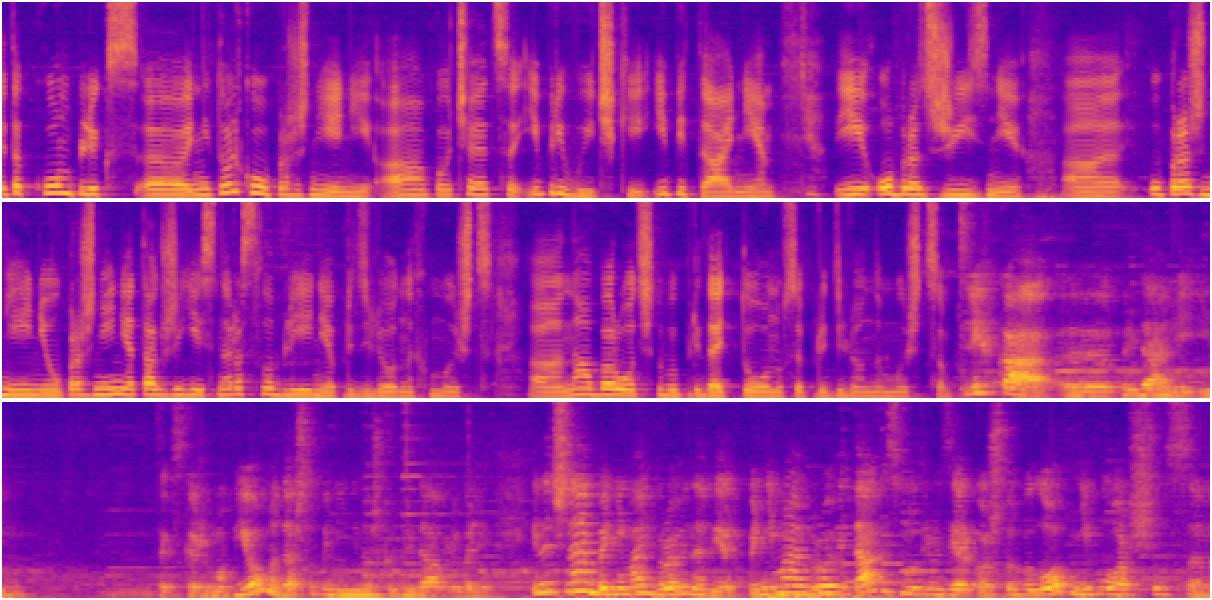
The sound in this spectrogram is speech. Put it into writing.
Это комплекс э, не только упражнений, а получается и привычки, и питание, и образ жизни, э, упражнения. Упражнения также есть на расслабление определенных мышц, э, наоборот, чтобы чтобы придать тонус определенным мышцам. Слегка э, придали им так скажем, объема, да, чтобы они немножко придавливали. И начинаем поднимать брови наверх. Поднимаем брови так и смотрим в зеркало, чтобы лоб не морщился.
